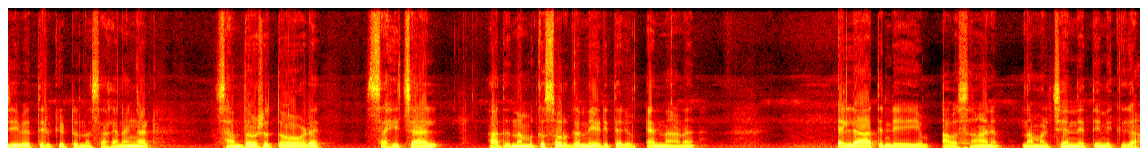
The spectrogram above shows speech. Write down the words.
ജീവിതത്തിൽ കിട്ടുന്ന സഹനങ്ങൾ സന്തോഷത്തോടെ സഹിച്ചാൽ അത് നമുക്ക് സ്വർഗം നേടിത്തരും എന്നാണ് എല്ലാത്തിന്റെയും അവസാനം നമ്മൾ ചെന്നെത്തി നിൽക്കുക.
